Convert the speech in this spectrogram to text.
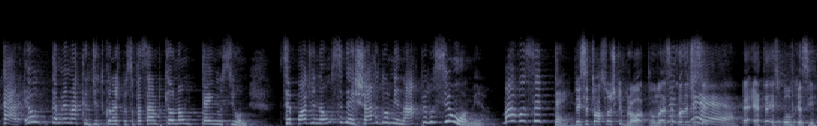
cara, eu também não acredito quando as pessoas falam assim, ah, porque eu não tenho ciúme. Você pode não se deixar dominar pelo ciúme, mas você tem. Tem situações que brotam, não é essa coisa de É. ser. É, é até esse povo que assim,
